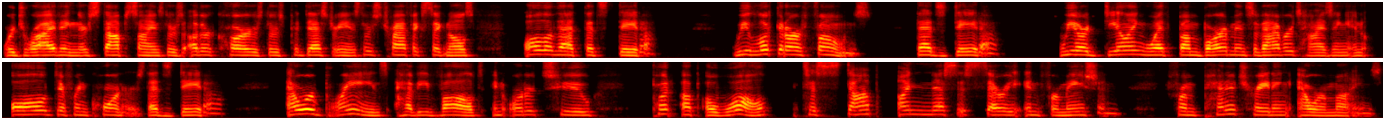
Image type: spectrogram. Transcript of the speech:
We're driving, there's stop signs, there's other cars, there's pedestrians, there's traffic signals, all of that, that's data. We look at our phones, that's data. We are dealing with bombardments of advertising in all different corners, that's data. Our brains have evolved in order to put up a wall to stop unnecessary information from penetrating our minds.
